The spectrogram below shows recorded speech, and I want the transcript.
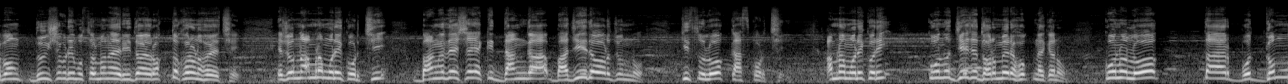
এবং দুইশো কোটি মুসলমানের হৃদয়ে রক্তক্ষরণ হয়েছে। এজন্য আমরা মনে করছি, বাংলাদেশে একটি দাঙ্গা বাজিয়ে দেওয়ার জন্য কিছু লোক কাজ করছে। আমরা মনে করি, কোনো যে যে ধর্মের হোক না কেন, কোনো লোক তার বোধগম্য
